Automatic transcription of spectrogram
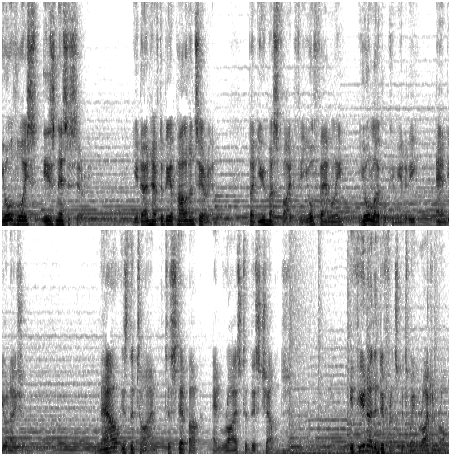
Your voice is necessary. You don't have to be a parliamentarian, but you must fight for your family, your local community, and your nation. Now is the time to step up and rise to this challenge. If you know the difference between right and wrong,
